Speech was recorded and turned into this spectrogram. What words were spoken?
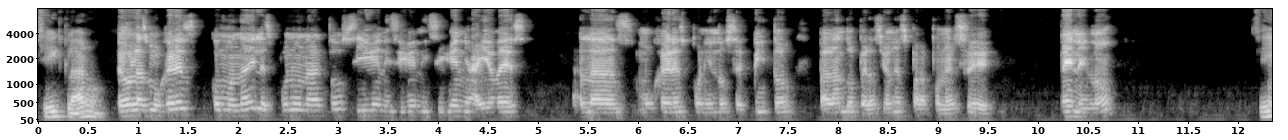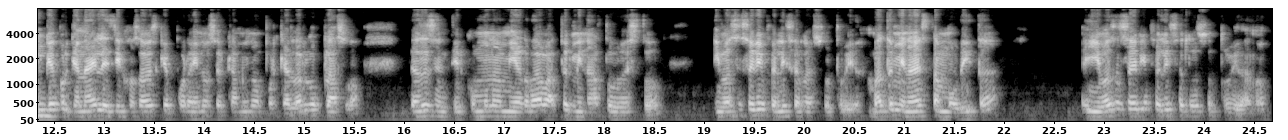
Sí, claro. Pero las mujeres, como nadie les pone un alto, siguen y siguen y siguen, y ahí ves a las mujeres poniéndose pito, pagando operaciones para ponerse pene, ¿no? Sí. ¿Por qué? Porque nadie les dijo, sabes que por ahí no es el camino, porque a largo plazo te hace sentir como una mierda, va a terminar todo esto y vas a ser infeliz el resto de tu vida. Va a terminar esta modita y vas a ser infeliz el resto de tu vida, ¿no?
